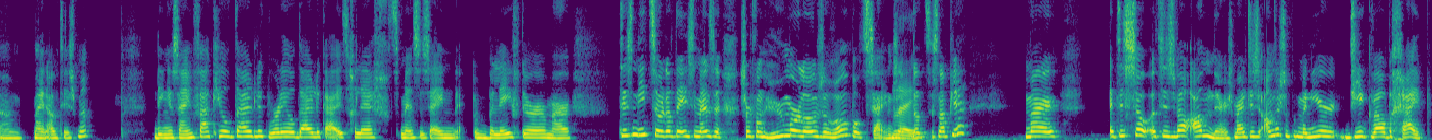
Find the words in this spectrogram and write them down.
um, mijn autisme. Dingen zijn vaak heel duidelijk, worden heel duidelijk uitgelegd. Mensen zijn beleefder, maar het is niet zo dat deze mensen een soort van humorloze robots zijn. Nee. Dat, snap je? Maar het is, zo, het is wel anders. Maar het is anders op een manier die ik wel begrijp.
